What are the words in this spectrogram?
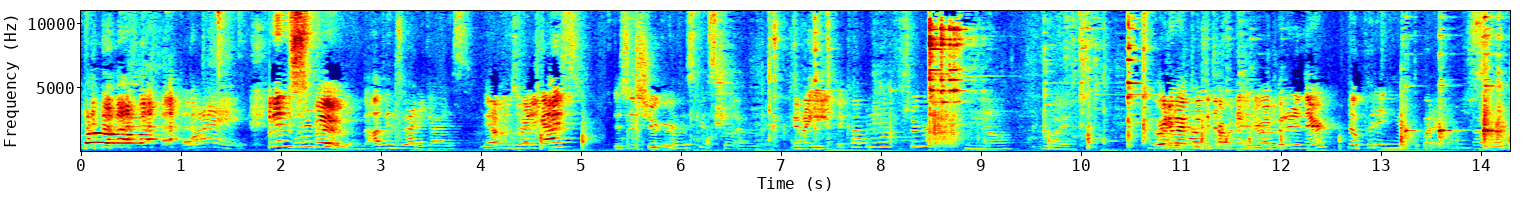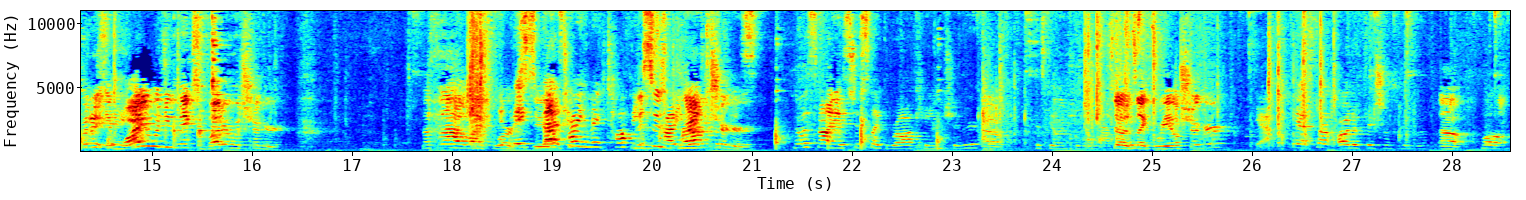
Why? Oven What is spoon. The oven's ready, guys. The oven's ready, guys. This is Oh, sugar. this is still everywhere. Can I eat the cup and a half of sugar? No. Why? You Where do I put the cup? and a half? Do I put it in there? No, put it in here with the butter. Oh, put it. Why would you mix butter with sugar? That's not how life works, makes dude. That's how you make toffee. This is brown sugar. No, it's not. It's just like raw cane sugar. Oh, That's the only sugar we have. so it's like real sugar? yeah. Yeah, it's not artificial sugar. Oh, Well,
